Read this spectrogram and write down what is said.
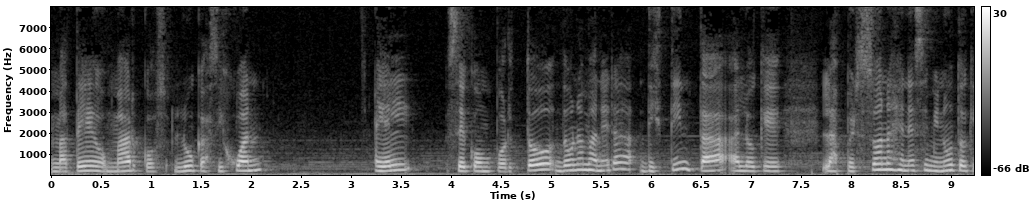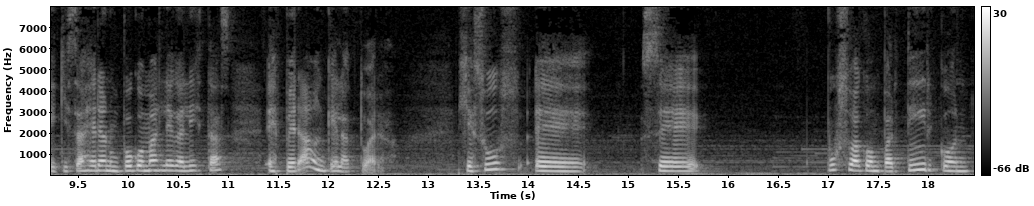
Mateo, Marcos, Lucas y Juan, él se comportó de una manera distinta a lo que las personas en ese minuto, que quizás eran un poco más legalistas, esperaban que él actuara. Jesús eh, se puso a compartir con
